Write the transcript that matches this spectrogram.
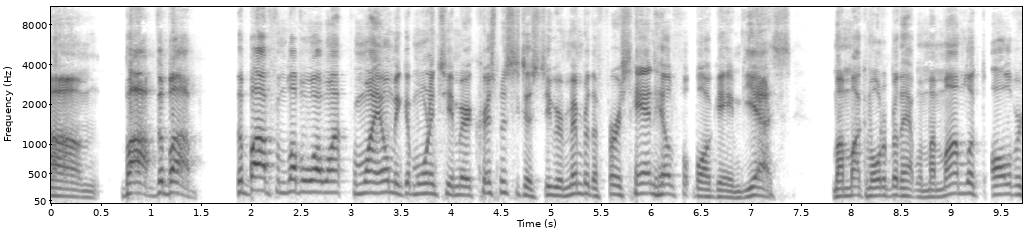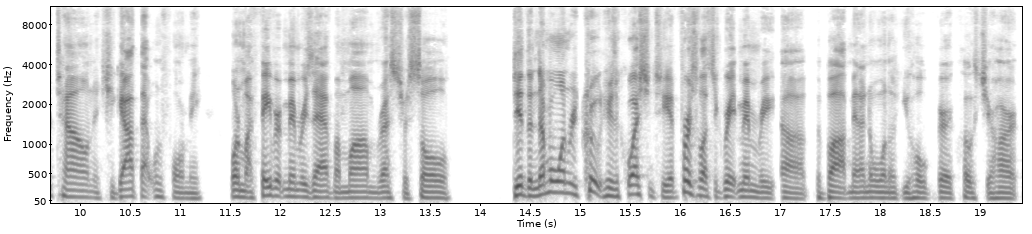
um bob the bob the Bob from Lovell from Wyoming. Good morning to you. Merry Christmas. He says, Do you remember the first handheld football game? Yes. My mom, my older brother had one. My mom looked all over town and she got that one for me. One of my favorite memories I have. My mom, rest her soul, did the number one recruit. Here's a question to you. First of all, it's a great memory, uh, the Bob, man. I know one of you hold very close to your heart.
